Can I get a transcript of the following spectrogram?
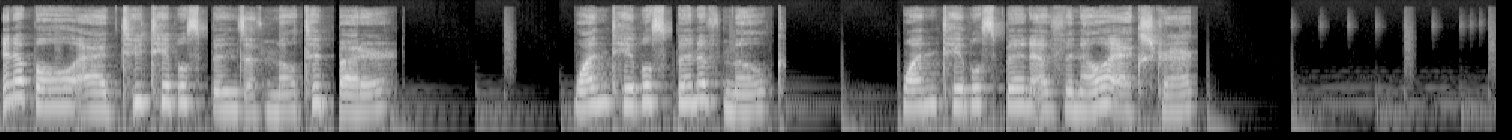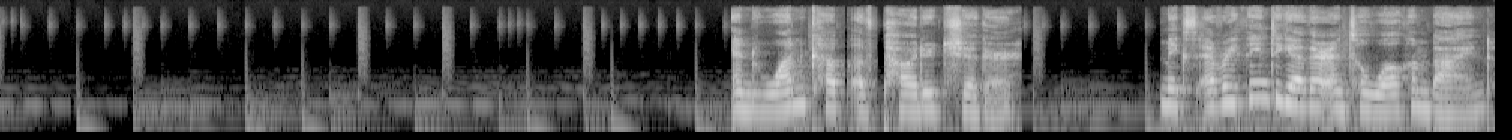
In a bowl, add 2 tablespoons of melted butter, 1 tablespoon of milk, 1 tablespoon of vanilla extract, and 1 cup of powdered sugar. Mix everything together until well combined.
